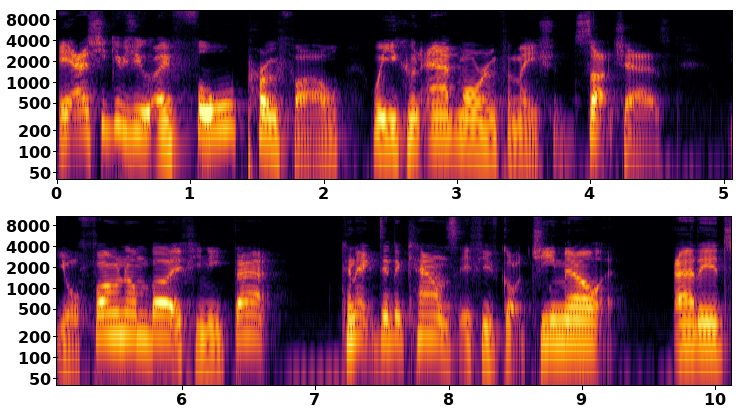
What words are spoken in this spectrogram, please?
it actually gives you a full profile where you can add more information, such as your phone number if you need that, connected accounts if you've got Gmail added,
